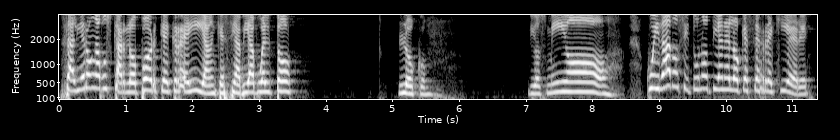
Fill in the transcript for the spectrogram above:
salieron a buscarlo porque creían que se había vuelto loco. Dios mío, cuidado si tú no tienes lo que se requiere,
